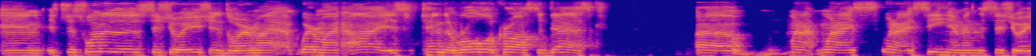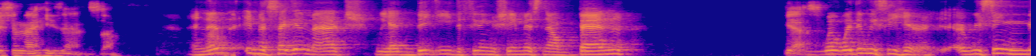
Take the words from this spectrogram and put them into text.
and it's just one of those situations where my where my eyes tend to roll across the desk uh, when I when I when I see him in the situation that he's in. So And then in the second match, we had Big E defeating Sheamus. Now, Ben, yes, what, what did we see here? Are we seeing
